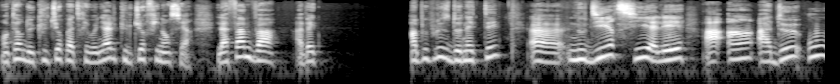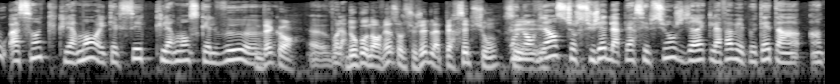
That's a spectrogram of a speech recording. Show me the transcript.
en termes de culture patrimoniale, culture financière. La femme va, avec un peu plus d'honnêteté, euh, nous dire si elle est à 1, à 2 ou à 5, clairement, et qu'elle sait clairement ce qu'elle veut. Euh, D'accord. Euh, voilà. Donc on en revient sur le sujet de la perception. On en revient sur le sujet de la perception. Je dirais que la femme est peut-être un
